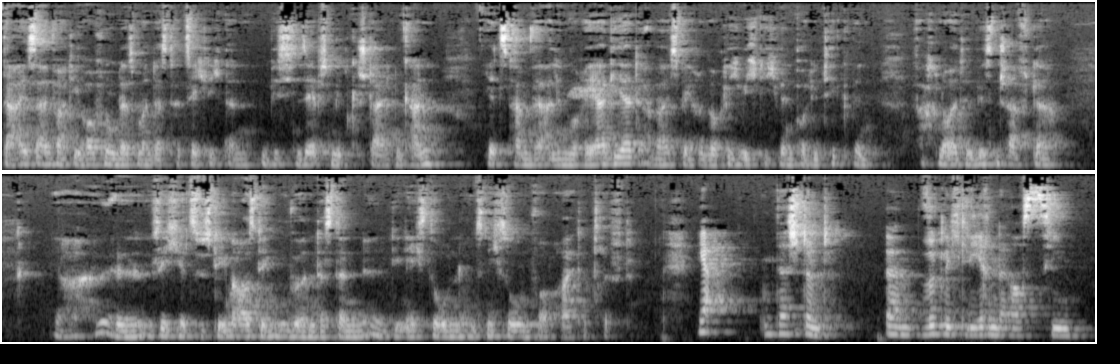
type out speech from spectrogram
Da ist einfach die Hoffnung, dass man das tatsächlich dann ein bisschen selbst mitgestalten kann Jetzt haben wir alle nur reagiert, aber es wäre wirklich wichtig, wenn Politik, wenn Fachleute, Wissenschaftler ja, äh, sich jetzt Systeme ausdenken würden, dass dann äh, die nächste Runde uns nicht so unvorbereitet trifft. Ja, das stimmt. Ähm, wirklich Lehren daraus ziehen,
